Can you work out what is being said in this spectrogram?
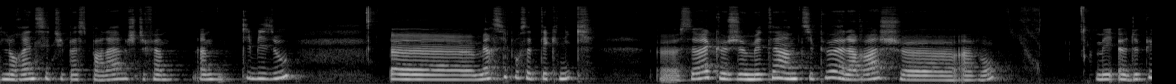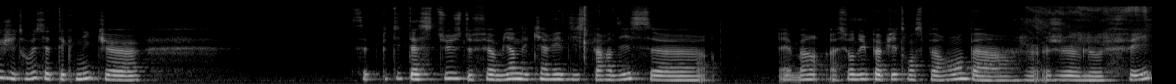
Lorraine, si tu passes par là, je te fais un, petit bisou. merci pour cette technique. c'est vrai que je mettais un petit peu à l'arrache avant. Mais depuis que j'ai trouvé cette technique, cette petite astuce de faire bien des carrés 10 par 10, eh ben, sur du papier transparent, ben, je le fais.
